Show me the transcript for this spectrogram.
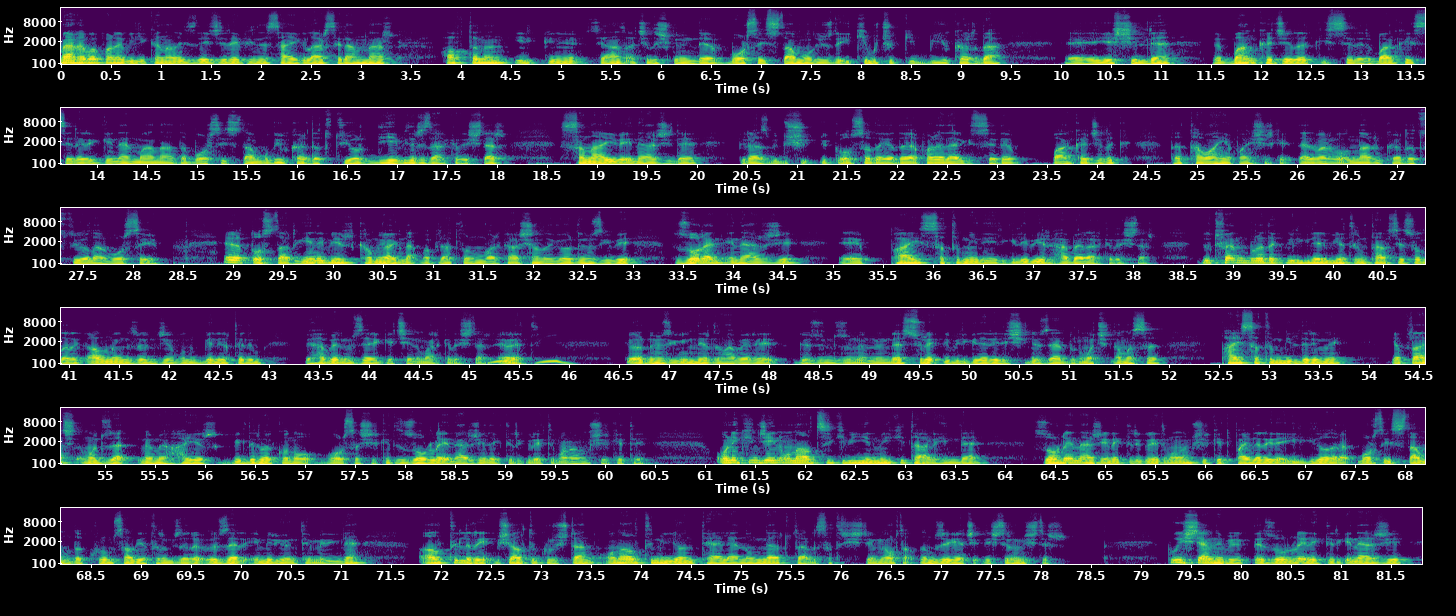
Merhaba Para Birliği kanalı izleyicileri hepinize saygılar selamlar. Haftanın ilk günü seans açılış gününde Borsa İstanbul %2,5 gibi yukarıda e, yeşilde ve bankacılık hisseleri banka hisseleri genel manada Borsa İstanbul'u yukarıda tutuyor diyebiliriz arkadaşlar. Sanayi ve enerjide biraz bir düşüklük olsa da ya da paralel gitse de bankacılık da tavan yapan şirketler var ve onlar yukarıda tutuyorlar borsayı. Evet dostlar yeni bir kamuya aydınlatma platformu var karşınızda gördüğünüz gibi. Zoren Enerji e, pay satımı ile ilgili bir haber arkadaşlar. Lütfen buradaki bilgileri bir yatırım tavsiyesi olarak almayınız önce bunu belirtelim ve haberimize geçelim arkadaşlar. Evet. Gördüğünüz gibi indirdim haberi gözünüzün önünde. Sürekli bilgilere ilişkin özel durum açıklaması, pay satım bildirimi, yapılan açıklama düzeltmeme hayır, bildirme konu borsa şirketi Zorlu Enerji Elektrik Üretim Anonim Şirketi. 12. ayın 16 2022 tarihinde Zorlu Enerji Elektrik Üretim Anonim Şirketi payları ile ilgili olarak Borsa İstanbul'da kurumsal yatırımcılara özel emir yöntemiyle 6 lira 76 kuruştan 16 milyon TL nominal tutarlı satış işlemi ortaklığımızca gerçekleştirilmiştir. Bu işlemle birlikte Zorlu Elektrik Enerji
